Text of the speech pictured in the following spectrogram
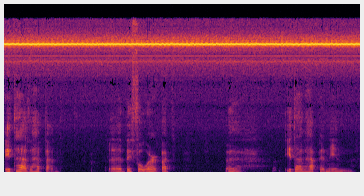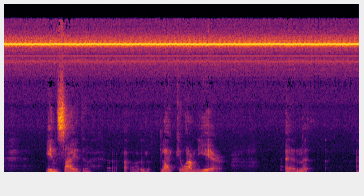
it have happened uh, before, but uh, it have happened in inside uh, like one year, and uh,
